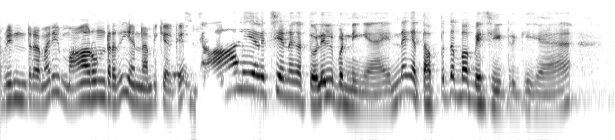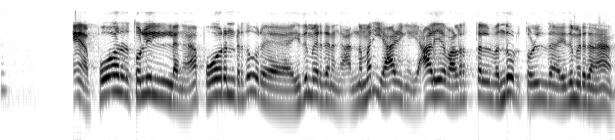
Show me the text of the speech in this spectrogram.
அப்படின்ற மாதிரி மாறும்ன்றது என் நம்பிக்கை இருக்கு. யாழிய வச்சு என்னங்க தொழில் பண்ணீங்க? என்னங்க தப்பு தப்பா பேசிக்கிட்டு இருக்கீங்க? ஏங்க போர் தொழில் இல்லைங்க. போர்ன்றது ஒரு இது மாதிரி தானேங்க. அந்த மாதிரி யாழிங்க. யாழியை வளர்த்தல் வந்து ஒரு தொழில் இது மாதிரி தானே?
